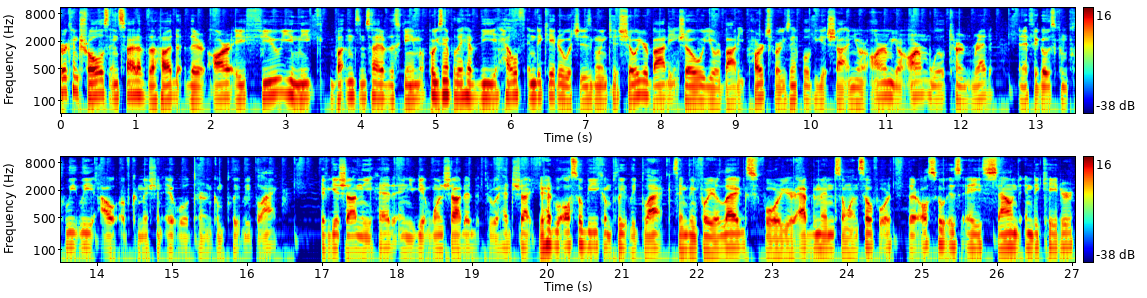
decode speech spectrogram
For controls inside of the HUD, there are a few unique buttons inside of this game. For example, they have the health indicator, which is going to show your body, show your body parts. For example, if you get shot in your arm, your arm will turn red, and if it goes completely out of commission, it will turn completely black. If you get shot in the head and you get one-shotted through a headshot, your head will also be completely black. Same thing for your legs, for your abdomen, so on and so forth. There also is a sound indicator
